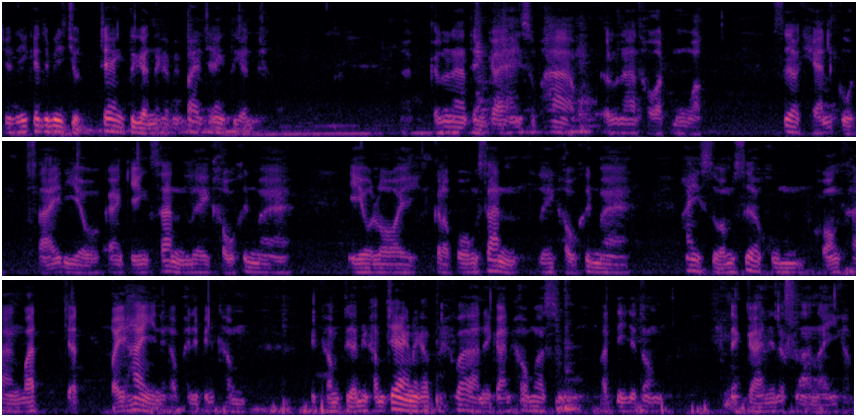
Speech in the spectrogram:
จุดนี้ก็จะมีจุดแจ้งเตือนนะครับ เป็นป้ายแจ้งเตือนนะกรุณาแต่งกายให้สุภาพ กรุณาถอดหมวก เสื้อแขนกุด สายเดี่ยว กางเกงสั้นเลยเขาขึ้นมา เอวลอย กระโปรงสั้นเลยเขาขึ้นมา ให้สวมเสื้อคลุมของทางวัดจัดไว้ให้นะครับอันนี้เป็นคำเป็นคำเตือนเป็นคำแจ้งนะครับ ว่าในการเข้ามาสู่วัดนี้จะต้องแต่งกายในลักษณะไหนครับ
